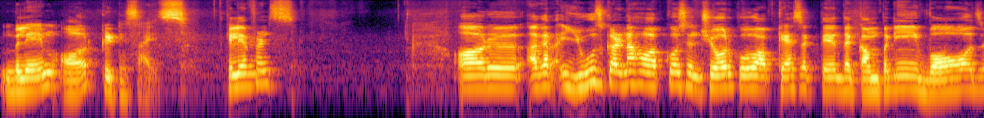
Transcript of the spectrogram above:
ब्लेम और क्रिटिसाइज। Clear friends? और अगर यूज़ करना हो आपको सेंश्योर को, आप कह सकते हैं the company was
